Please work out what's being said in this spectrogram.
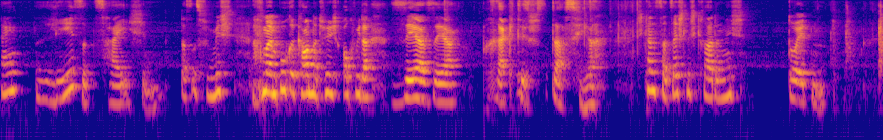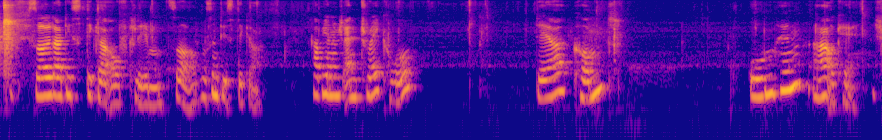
Ein Lesezeichen. Das ist für mich auf meinem Buchaccount natürlich auch wieder sehr, sehr praktisch. Das hier. Ich kann es tatsächlich gerade nicht deuten. Ich soll da die Sticker aufkleben. So, wo sind die Sticker? Ich habe hier nämlich einen Draco. Der kommt oben hin. Ah, okay. Ich,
